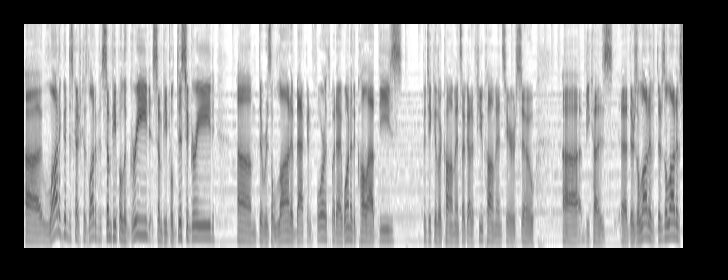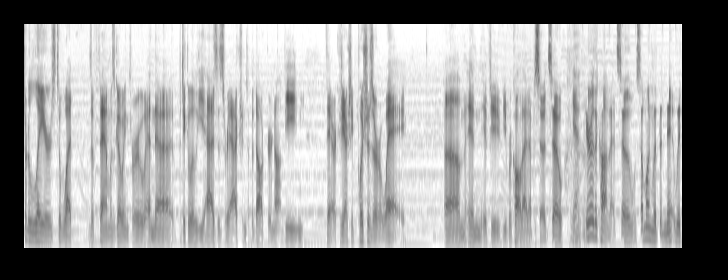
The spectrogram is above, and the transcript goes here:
uh, a lot of good discussion because a lot of some people agreed, some people disagreed. Um, there was a lot of back and forth, but I wanted to call out these particular comments. I've got a few comments here, so uh, because uh, there's a lot of there's a lot of sort of layers to what the fam was going through, and uh, particularly Yaz's reaction to the doctor not being there because he actually pushes her away. Um, and if you, you recall that episode, so Yeah. here are the comments. So someone with the ni- with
